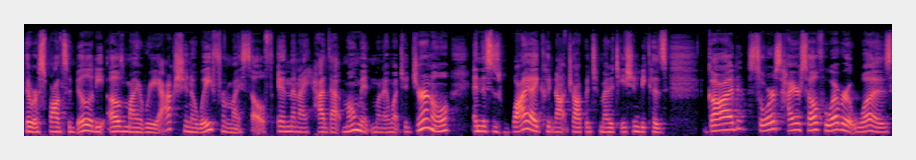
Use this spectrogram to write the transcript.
the responsibility of my reaction away from myself. And then I had that moment when I went to journal. And this is why I could not drop into meditation because God, source, higher self, whoever it was,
